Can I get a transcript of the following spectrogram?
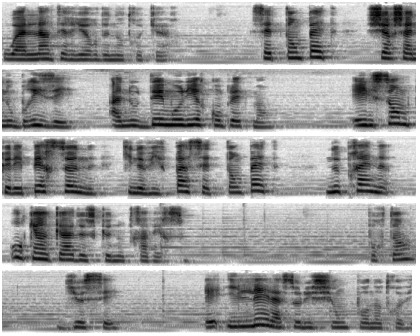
ou à l'intérieur de notre cœur? Cette tempête cherche à nous briser, à nous démolir complètement. Et il semble que les personnes qui ne vivent pas cette tempête ne prennent aucun cas de ce que nous traversons. Pourtant, Dieu sait, et il est la solution pour notre vie.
